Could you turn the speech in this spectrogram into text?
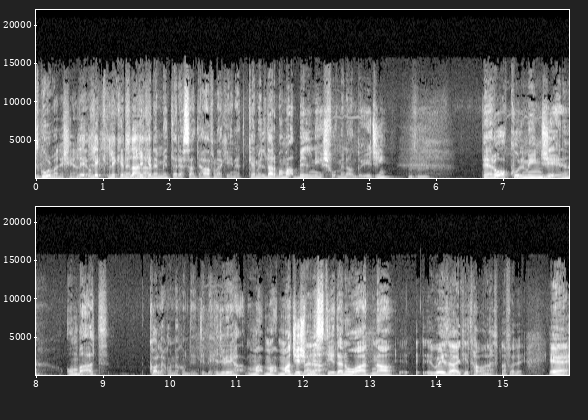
Zgur ma nixħin għalihom. Li kien li kien hemm interessanti ħafna kienet kemm il-darba ma qbilniex fuq minn għandu jiġi. Mhm. Però kull min ġie mbagħad kollha konna kontenti bih. Ġifieri ma ġiex mela. mistieden u għadna. Il-wejżajt jitħaqu naħsibna f'għalej. Eh,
